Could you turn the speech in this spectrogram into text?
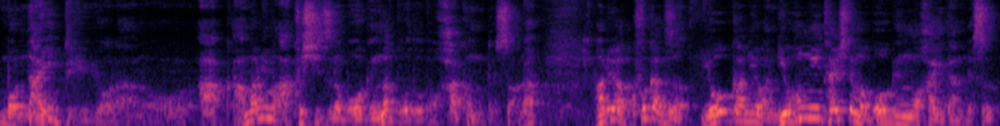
もうないというようなあのああまりにも悪質な暴言が堂々と吐くんですわな。あるいは9月8日には日本に対しても暴言を吐いたんです、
